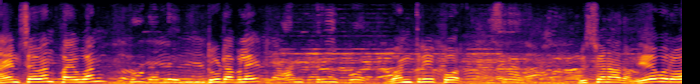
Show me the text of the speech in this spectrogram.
Nine seven five one. Two double eight. One three four. Vishwanatham. ఏ ఊరు?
